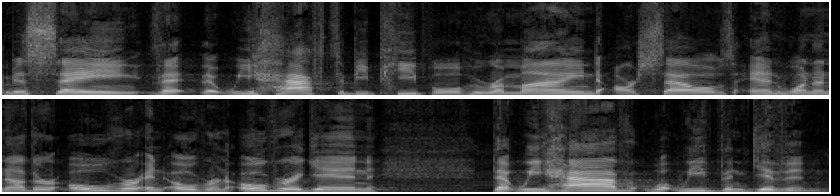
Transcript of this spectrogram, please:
I'm just saying that, that we have to be people who remind ourselves and one another over and over and over again that we have what we've been given.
